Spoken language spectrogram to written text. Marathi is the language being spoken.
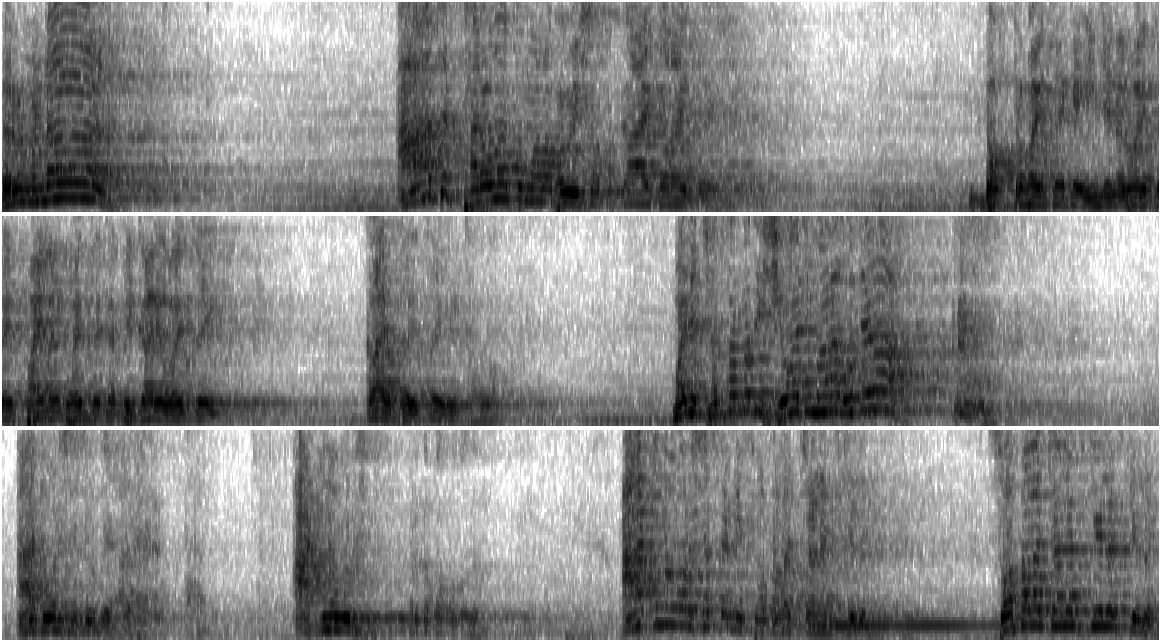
तरुण मंडळ आज ठरवा तुम्हाला भविष्यात काय करायचंय. डॉक्टर व्हायचंय का इंजिनियर व्हायचंय पायलट व्हायचंय का भिकारी व्हायचंय काय व्हायचंय हे ठरवा. माझे छत्रपती शिवाजी महाराज होते ना. आठ वर्षाचे होते आठ आठ नऊ वर्ष. बरं का पापा आठ नऊ वर्षात त्यांनी स्वतःला चॅलेंज केलं. स्वतःला चॅलेंज केलंच केलं.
